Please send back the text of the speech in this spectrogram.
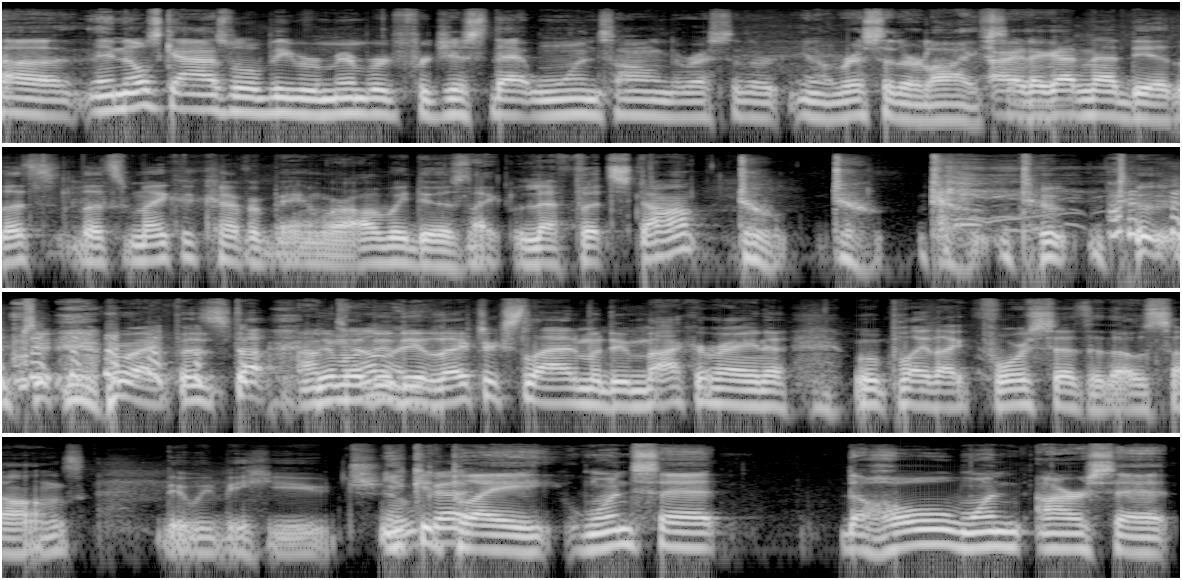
uh, and those guys will be remembered for just that one song the rest of their, you know, rest of their life. All right, I got an idea. Let's let's make a cover band where all we do is like left foot stomp, do do do do do do. Right foot stomp. I'm then we'll do the electric slide. and We'll do Macarena. We'll play like four sets of those songs. Dude, we'd be huge. You could play one set, the whole one hour set,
